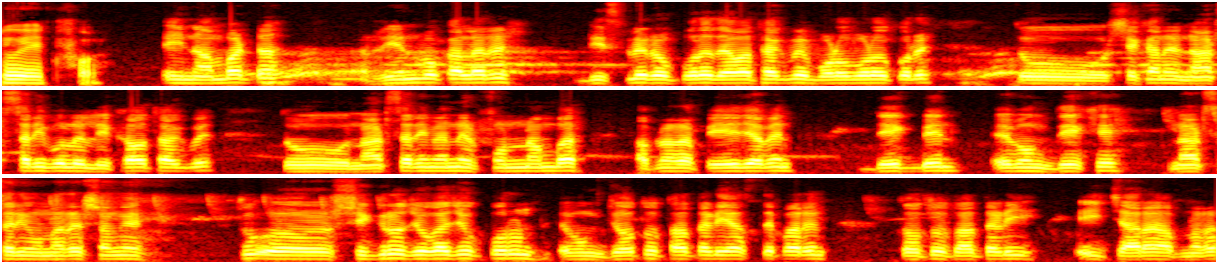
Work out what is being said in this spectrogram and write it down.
two eight four এই নাম্বারটা রেনবো কালারের ডিসপ্লের ওপরে দেওয়া থাকবে বড় বড় করে। তো সেখানে নার্সারি বলে লেখাও থাকবে। তো নার্সারি ম্যানের ফোন নাম্বার আপনারা পেয়ে যাবেন, দেখবেন এবং দেখে নার্সারি ওনারের সঙ্গে শীঘ্র যোগাযোগ করুন এবং যত তাড়াতাড়ি আসতে পারেন, তত তাড়াতাড়ি এই চারা আপনারা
